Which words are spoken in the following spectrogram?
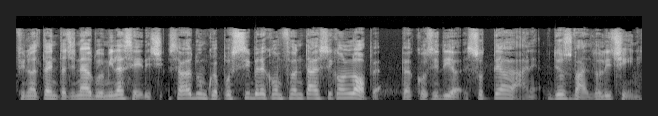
Fino al 30 gennaio 2016 sarà dunque possibile confrontarsi con l'opera, per così dire sotterranea, di Osvaldo Licini.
